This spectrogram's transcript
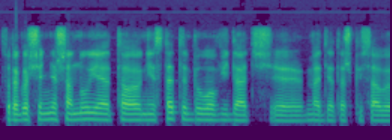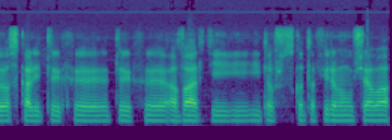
którego się nie szanuje, to niestety było widać, e, media też pisały o skali tych, e, tych awarii i, to wszystko ta firma musiała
